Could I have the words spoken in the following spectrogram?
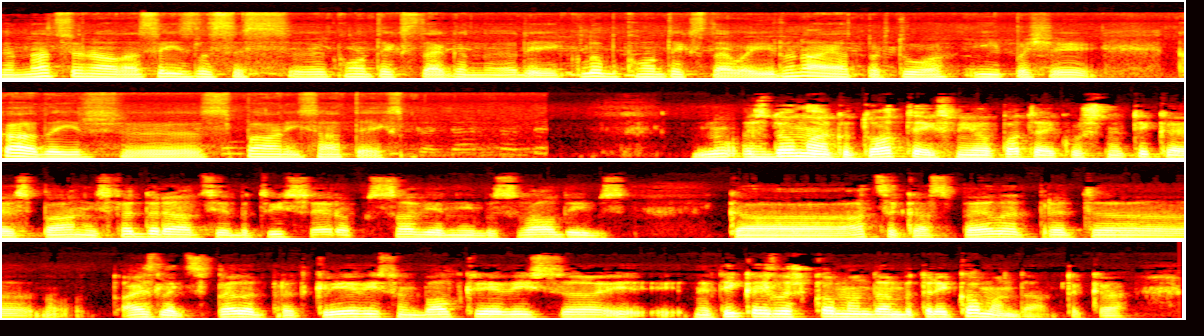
gan nacionālās izlases eh, kontekstā, gan arī klubu kontekstā, vai runājāt par to īpaši, kāda ir Spānijas attieksme? Nu, es domāju, ka to attieksmi jau pateikuši ne tikai Spānijas federācija, bet visu Eiropas Savienības valdības, ka atsakās spēlēt pret, nu, aizliegt spēlēt pret Krievijas un Baltkrievijas ne tikai izlašu komandām, bet arī komandām. Tā kā uh,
